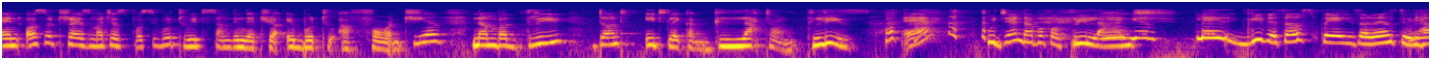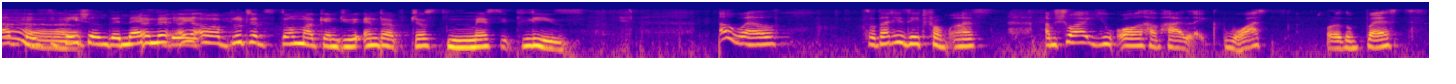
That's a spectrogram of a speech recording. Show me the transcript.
And also try as much as possible to eat something that you are able to afford. Yep. Number three, don't eat like a glutton, please. eh? Kujenda up for free lunch. Play, give yourself space or else you'll have Yeah. constipation the next and then day. uh, or bloated stomach and you end up just messy please. Oh well so that is it from us. I'm sure you all have had like worst or the best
